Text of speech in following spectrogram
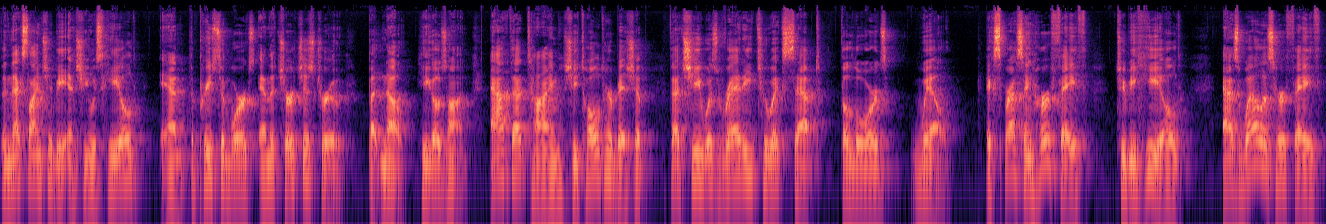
The next line should be, and she was healed, and the priesthood works, and the church is true. But no, he goes on. At that time, she told her bishop that she was ready to accept the Lord's will, expressing her faith to be healed, as well as her faith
